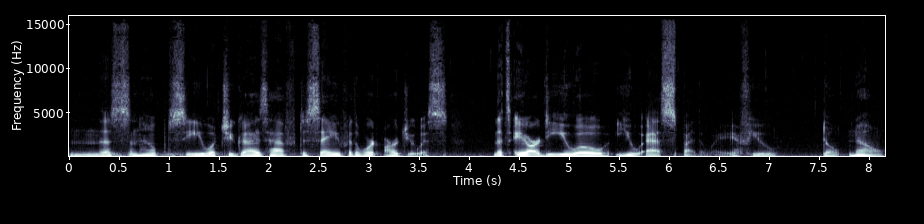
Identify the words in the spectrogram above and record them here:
this and hope to see what you guys have to say for the word arduous. That's A R D U O U S, by the way, if you don't know.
